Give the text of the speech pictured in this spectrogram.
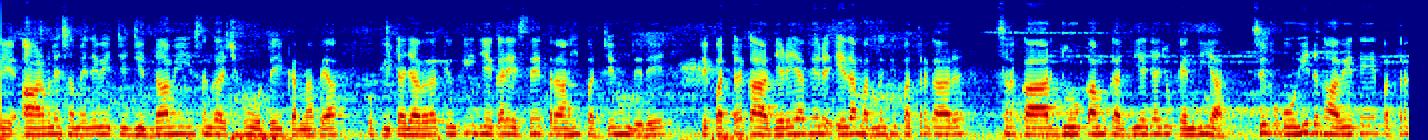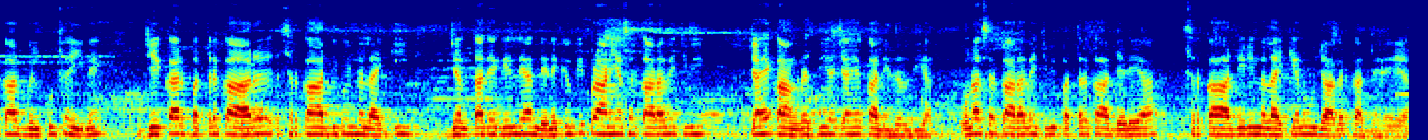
ਤੇ ਆਉਣ ਵਾਲੇ ਸਮੇਂ ਦੇ ਵਿੱਚ ਜਿੱਦਾਂ ਵੀ ਸੰਘਰਸ਼ ਹੋਰ ਤੇ ਕਰਨਾ ਪਿਆ, ਉਹ ਕੀਤਾ ਜਾਵੇਗਾ, ਕਿਉਂਕਿ ਜੇਕਰ ਇਸੇ ਤਰ੍ਹਾਂ ਹੀ ਪਰਚੇ ਹੁੰਦੇ ਰਹੇ ਤੇ ਪੱਤਰਕਾਰ ਜਿਹੜੇ ਆ, ਫਿਰ ਇਹਦਾ ਮਤਲਬ ਕਿ ਪੱਤਰਕਾਰ ਸਰਕਾਰ ਜੋ ਕੰਮ ਕਰਦੀ ਹੈ ਜਾਂ ਜੋ ਕਹਿੰਦੀ ਆ, ਸਿਰਫ ਉਹੀ ਦਿਖਾਵੇ ਤੇ ਪੱਤਰਕਾਰ ਬਿਲਕੁਲ ਸਹੀ ਨੇ। ਜੇਕਰ ਪੱਤਰਕਾਰ ਸਰਕਾਰ ਦੀ ਕੋਈ ਨਲਾਇਕੀ ਜਨਤਾ ਦੇ ਅੱਗੇ ਲਿਆਂਦੇ ਨੇ, ਕਿਉਂਕਿ ਪੁਰਾਣੀਆਂ ਸਰਕਾਰਾਂ ਵਿੱਚ ਵੀ, ਚਾਹੇ ਕਾਂਗਰਸ ਦੀ ਆ, ਚਾਹੇ ਅਕਾਲੀ ਦਲ ਦੀ ਆ, ਉਹਨਾਂ ਸਰਕਾਰਾਂ ਵਿੱਚ ਵੀ ਪੱਤਰਕਾਰ ਜਿਹੜੇ ਆ, ਸਰਕਾਰ ਦੀ ਜਿਹੜੀ ਨਲਾਇਕੀਆਂ ਨੂੰ ਉਜਾਗਰ ਕਰਦੇ ਰਹੇ ਆ।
